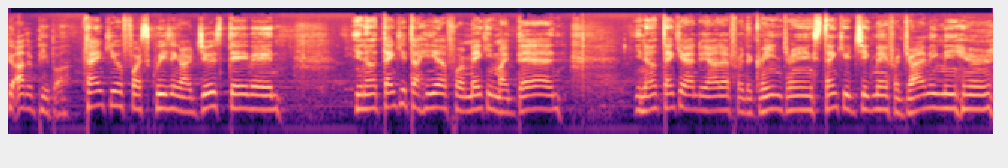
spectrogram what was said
to other people. Thank you for squeezing our juice, David. You know, thank you, Tahia, for making my bed. You know, thank you, Adriana, for the green drinks. Thank you, Jigme, for driving me here.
